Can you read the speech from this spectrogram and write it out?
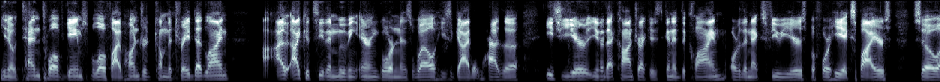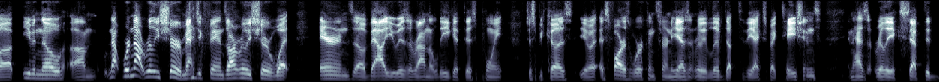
you know, 10, 12 games below 500 come the trade deadline, I, I could see them moving Aaron Gordon as well. He's a guy that has a each year, you know, that contract is going to decline over the next few years before he expires. So uh, even though um, not we're not really sure, Magic fans aren't really sure what Aaron's uh, value is around the league at this point, just because you know, as far as we're concerned, he hasn't really lived up to the expectations and hasn't really accepted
